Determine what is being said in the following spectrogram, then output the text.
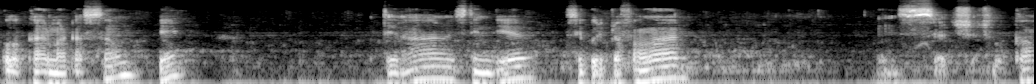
colocar marcação, P, alterar, estender, segure para falar, insert local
